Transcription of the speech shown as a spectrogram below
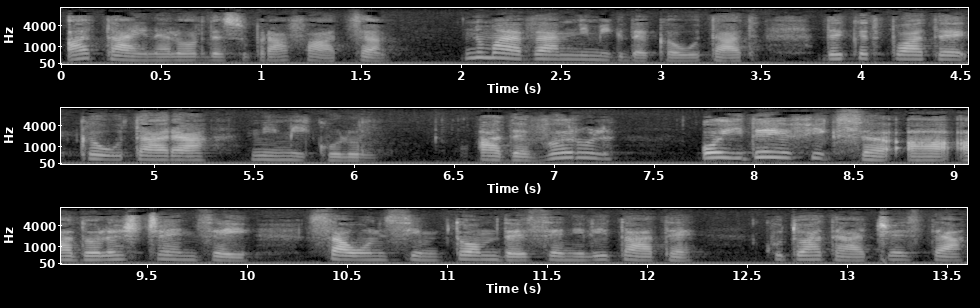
a tainelor de suprafață. Nu mai aveam nimic de căutat, decât poate căutarea nimicului. Adevărul? O idee fixă a adolescenței sau un simptom de senilitate – cu toate acestea,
